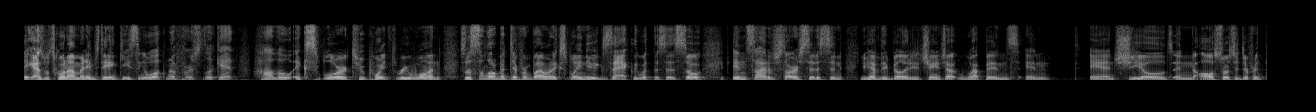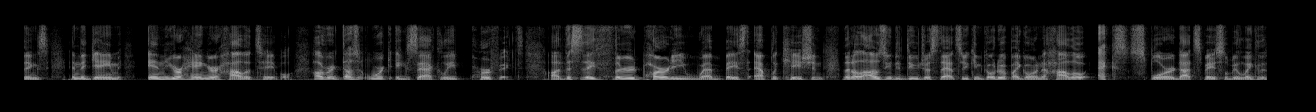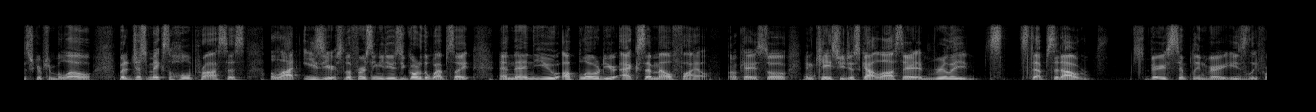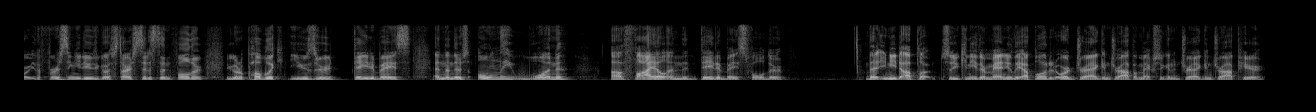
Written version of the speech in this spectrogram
Hey guys, what's going on? My name's Dan Gheesling, and welcome to First Look at HoloXPLOR 2.31. So this is a little bit different, but I want to explain to you exactly what this is. So inside of Star Citizen, you have the ability to change out weapons and and shields and all sorts of different things in the game in your hangar holo table. However, it doesn't work exactly perfect. Uh, this is a third-party web-based application that allows you to do just that. So you can go to it by going to holoxplor.space. There'll be a link in the description below, but it just makes the whole process a lot easier. So the first thing you do is you go to the website and then you upload your XML file. Okay, so in case you just got lost there, it really steps it out very simply and very easily for you. The first thing you do is you go to Star Citizen folder, you go to public user database, and then there's only one uh, file in the database folder that you need to upload. So you can either manually upload it or drag and drop. I'm actually going to drag and drop here.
